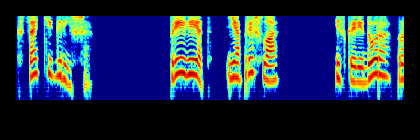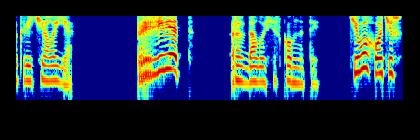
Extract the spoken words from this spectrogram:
Кстати, Гриша. «Привет, я пришла!» Из коридора прокричала я. «Привет!» — раздалось из комнаты. «Чего хочешь?»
